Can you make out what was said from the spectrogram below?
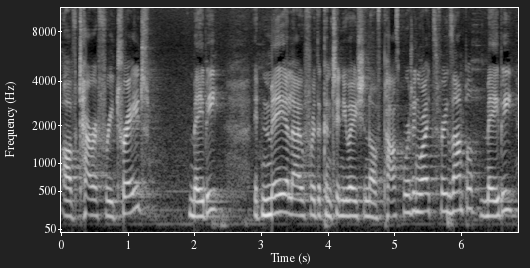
of tariff-free trade, maybe. It may allow for the continuation of passporting rights, for example, maybe.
